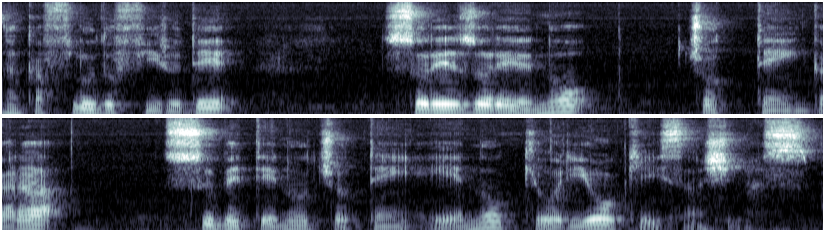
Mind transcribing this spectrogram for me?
なんかフルードフィールで、それぞれの頂点からすべての頂点への距離を計算します。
